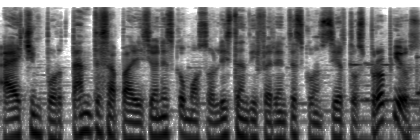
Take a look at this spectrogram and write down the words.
ha hecho importantes apariciones como solista en diferentes conciertos propios.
